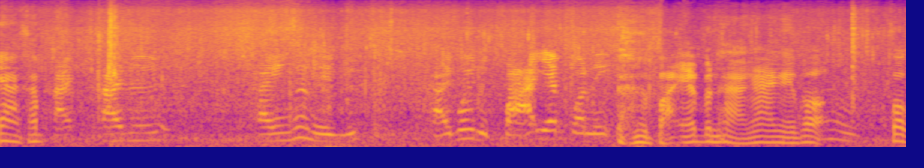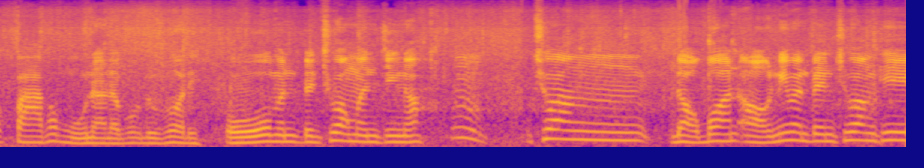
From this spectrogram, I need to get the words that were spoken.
ยากครับ ขายขายเลยขายเงินเลยขายไว้หรือปลาแอบก่อนนี่ป่าแอปมันหาง่ายไงพ่ออืมพวกปลาพวกหมูนะเดี๋ยวผมดูพ่อดิโอ้มันเป็นช่วงมันจริงเนาะอืมช่วงดอกบอลออกนี่มันเป็นช่วงที่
